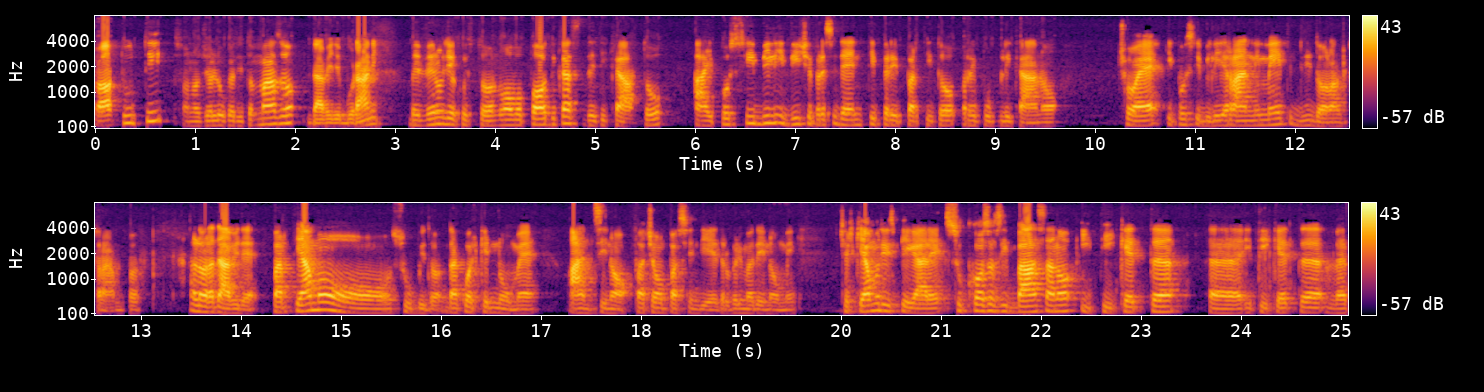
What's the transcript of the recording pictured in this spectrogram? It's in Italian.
Ciao a tutti, sono Gianluca Di Tommaso, Davide Burani. benvenuti a questo nuovo podcast dedicato ai possibili vicepresidenti per il Partito Repubblicano, cioè i possibili running mate di Donald Trump. Allora Davide, partiamo subito da qualche nome, anzi no, facciamo un passo indietro prima dei nomi. Cerchiamo di spiegare su cosa si basano i ticket, eh, i ticket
